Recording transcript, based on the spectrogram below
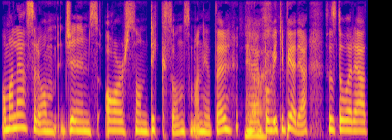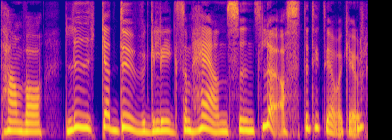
Om man läser om James Arson Dixon, som han heter, eh, ja. på Wikipedia så står det att han var lika duglig som hänsynslös. Det tyckte jag var kul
